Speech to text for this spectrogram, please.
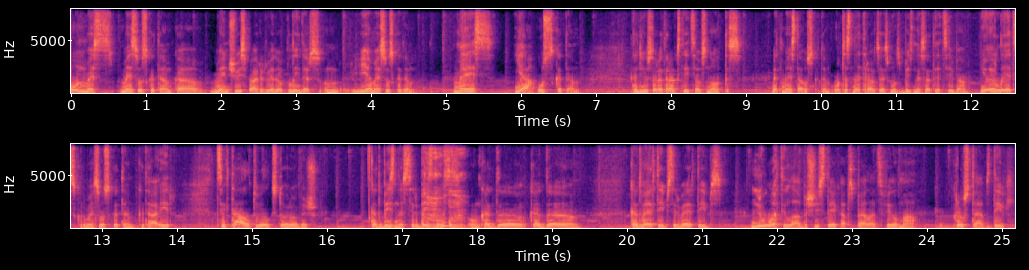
Un mēs, mēs uzskatām, ka viņš vispār ir viedokļu līderis. Un, ja mēs uzskatām, mēs jā, uzskatām, tad jūs varat rakstīt savas notas. Bet mēs tā uzskatām, un tas netraucēs mūsu biznesa attiecībām. Jo ir lietas, kur mēs uzskatām, ka tā ir. Cik tālu tu vilksi to robežu? Kad biznesa ir biznesa un kad, kad, kad vērtības ir vērtības. Ļoti labi šis tiek apspēlēts filmā Krustēvs 2.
